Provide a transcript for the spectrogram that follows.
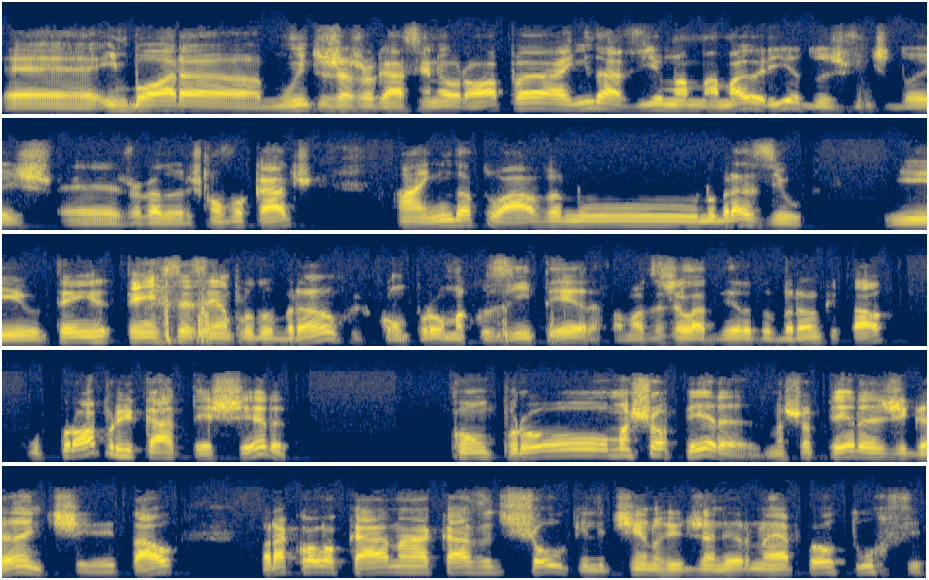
É, embora muitos já jogassem na Europa, ainda havia uma, uma maioria dos 22 é, jogadores convocados ainda atuava no, no Brasil. E tem, tem esse exemplo do Branco, que comprou uma cozinha inteira, a famosa geladeira do Branco e tal. O próprio Ricardo Teixeira comprou uma chopeira, uma chopeira gigante e tal, para colocar na casa de show que ele tinha no Rio de Janeiro na época, o Turf,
